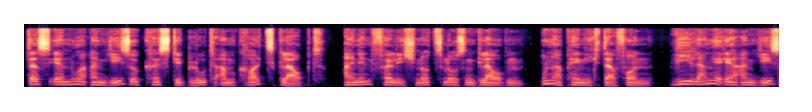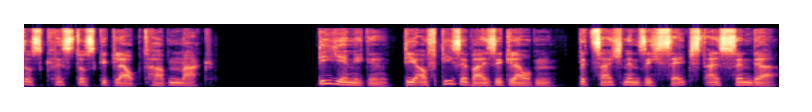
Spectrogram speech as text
dass er nur an Jesu Christi Blut am Kreuz glaubt, einen völlig nutzlosen Glauben, unabhängig davon, wie lange er an Jesus Christus geglaubt haben mag. Diejenigen, die auf diese Weise glauben, bezeichnen sich selbst als Sünder,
